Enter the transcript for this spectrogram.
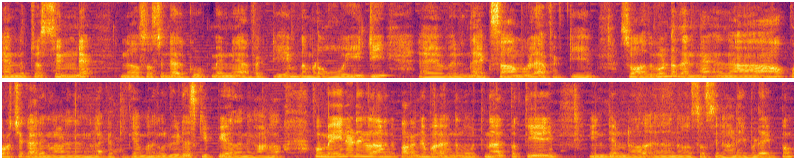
എൻ എച്ച് എസിന്റെ നഴ്സസിന്റെ റിക്രൂട്ട്മെന്റിനെ അഫക്റ്റ് ചെയ്യും. നമ്മുടെ ഒ ഇ ടി വരുന്ന എക്സാമുകളെ അഫക്റ്റ് ചെയ്യും. സോ അതുകൊണ്ട് തന്നെ ആ കുറച്ച് കാര്യങ്ങളാണ് നിങ്ങളിലേക്ക് എത്തിക്കാൻ പോകുന്നത്. നിങ്ങൾ വീഡിയോ സ്കിപ്പ് ചെയ്യാതെ തന്നെ കാണുക. അപ്പോൾ മെയിനായിട്ട് നിങ്ങൾ അറിഞ്ഞ് പറഞ്ഞ പോലെ തന്നെ നൂറ്റി നാൽപ്പത്തി ഏഴ് ഇന്ത്യൻ നഴ്സസിനാണ് ഇവിടെ ഇപ്പം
